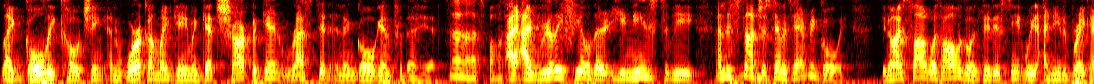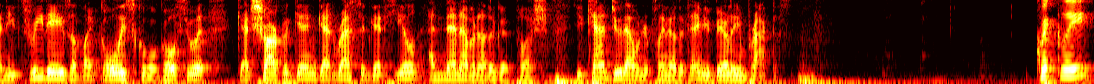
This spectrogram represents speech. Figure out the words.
like goalie coaching and work on my game and get sharp again, rested, and then go again for the hit. Oh, that's possible. I, I really feel that he needs to be, and this is not just him; it's every goalie. You know, I saw it with all the goalies. They just need. We, I need a break. I need three days of like goalie school. Go through it, get sharp again, get rested, get healed, and then have another good push. You can't do that when you're playing another team. You barely in practice. Quickly,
